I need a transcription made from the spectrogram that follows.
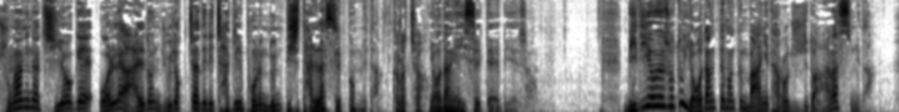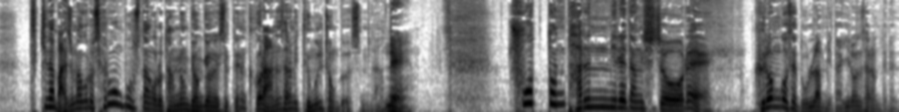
중앙이나 지역에 원래 알던 유력자들이 자기를 보는 눈빛이 달랐을 겁니다. 그렇죠. 여당에 있을 때에 비해서. 미디어에서도 여당 때만큼 많이 다뤄주지도 않았습니다. 특히나 마지막으로 새로운 보수당으로 당명 변경했을 때는 그걸 아는 사람이 드물 정도였습니다. 네. 추웠던 바른미래당 시절에 그런 것에 놀랍니다. 이런 사람들은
